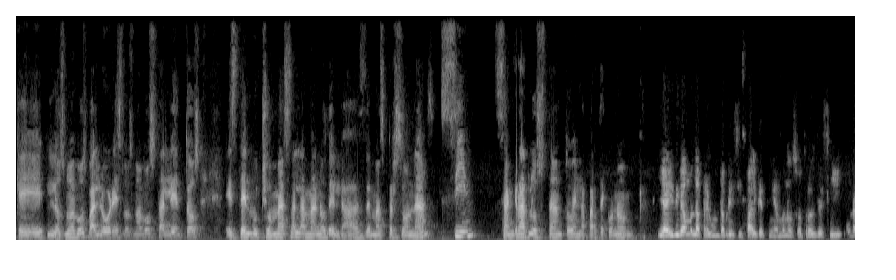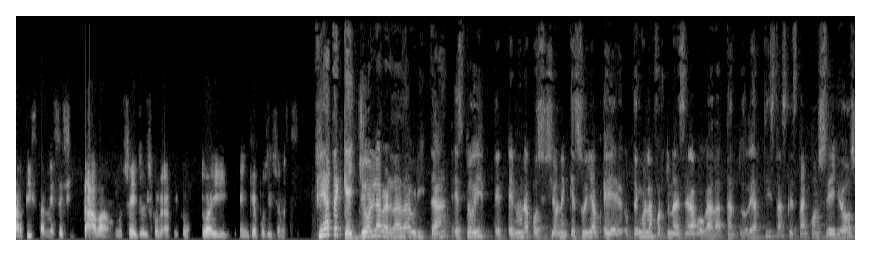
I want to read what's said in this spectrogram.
que los nuevos valores, los nuevos talentos estén mucho más a la mano de las demás personas sin sangrarlos tanto en la parte económica. Y ahí, digamos, la pregunta principal que teníamos nosotros de si un artista necesitaba un sello discográfico. ¿Tú ahí en qué posición estás? Fíjate que yo, la verdad, ahorita estoy en una posición en que soy, eh, tengo la fortuna de ser abogada tanto de artistas que están con sellos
